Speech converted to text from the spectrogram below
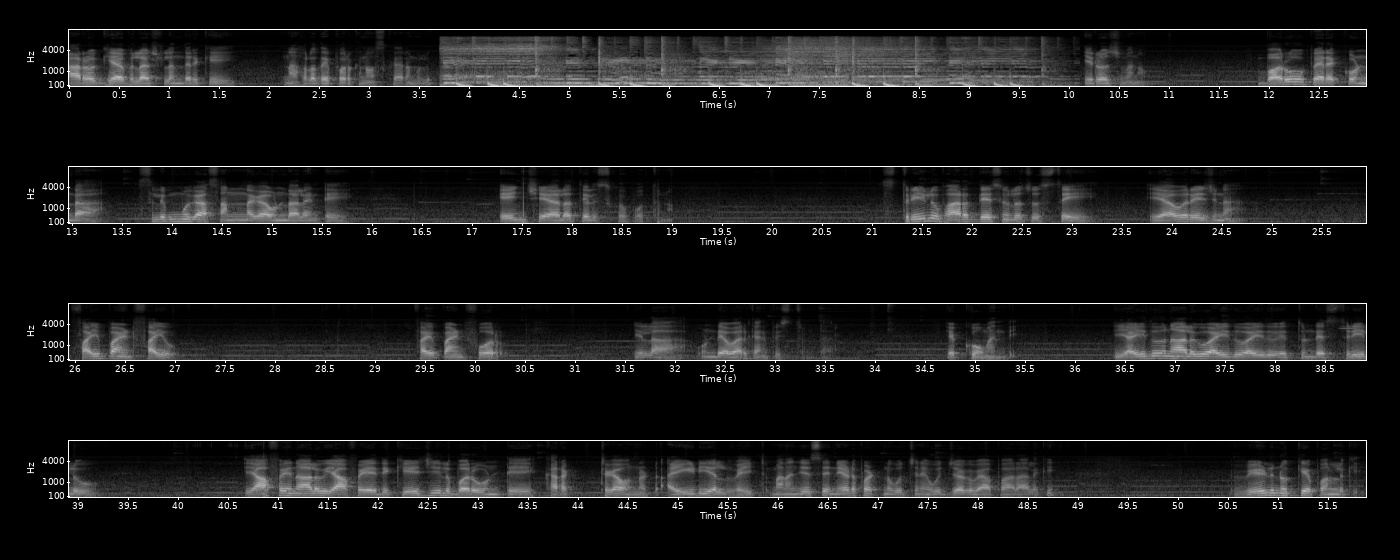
ఆరోగ్యాభిలాషులందరికీ నా హృదయపూర్వక నమస్కారములు. ఈరోజు మనం బరువు పెరగకుండా స్లిమ్గా సన్నగా ఉండాలంటే ఏం చేయాలో తెలుసుకోబోతున్నాం. స్త్రీలు భారతదేశంలో చూస్తే యావరేజ్న five point five. Five point four ఇలా ఉండేవారు కనిపిస్తుంటారు. ఎక్కువ మంది. ఈ ఐదు నాలుగు ఐదు ఐదు ఎత్తుండే స్త్రీలు యాభై నాలుగు యాభై ఐదు కేజీలు బరువు ఉంటే కరెక్ట్గా ఉన్నట్టు ఐడియల్ వెయిట్. మనం చేసే నీడపట్టును కూర్చునే ఉద్యోగ వ్యాపారాలకి వేళ్ళు నొక్కే పనులకి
